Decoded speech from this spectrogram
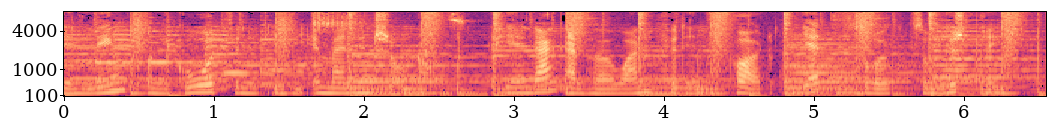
Den Link und den Code findet ihr wie immer in den Show Notes. Vielen Dank an Her One für den Support und jetzt zurück zum Gespräch.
